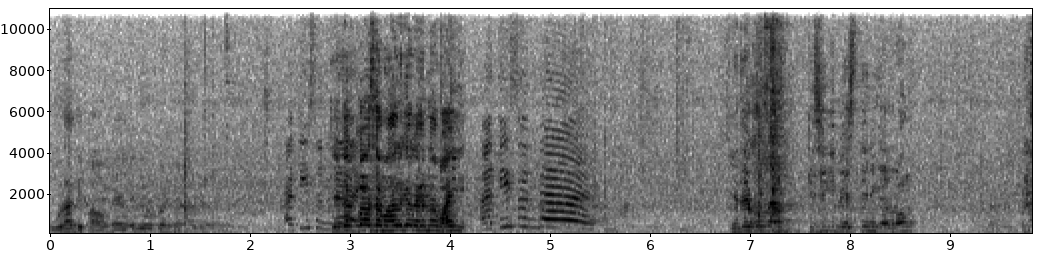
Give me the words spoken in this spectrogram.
पूरा दिखाओ। पहले भी ओपन कर अति सुंदर। संभाल के रखना भाई। अति सुंदर। ये देखो मैं किसी की बेइज्जती नहीं कर रहा हूँ।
